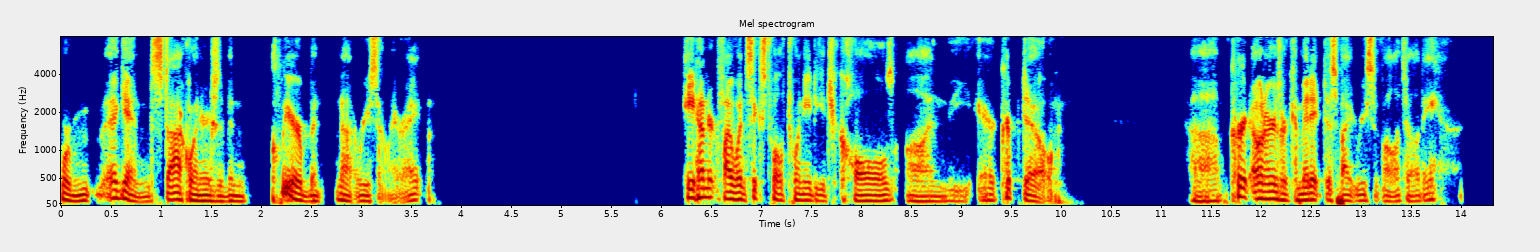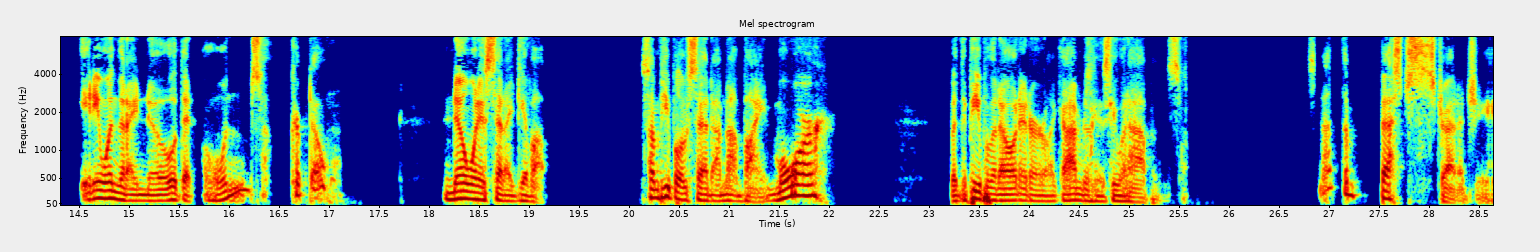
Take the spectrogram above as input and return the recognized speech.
For, again, stock winners have been clear, but not recently, right? 800 516 1220 to get your calls on the air crypto. Uh, current owners are committed despite recent volatility. Anyone that I know that owns crypto, no one has said I give up. Some people have said I'm not buying more, but the people that own it are like, I'm just going to see what happens. It's not the best strategy.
